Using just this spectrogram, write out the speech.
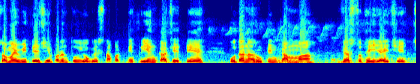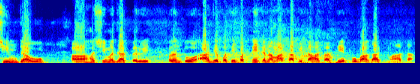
સમય વીતે છે, પરંતુ યોગેશના પત્ની પ્રિયંકા છે. તે પોતાના રૂટીન કામમાં વ્યસ્ત થઈ જાય છે, જીમ જવું હસી મજાક કરવી, પરંતુ આ જે પતિ પત્ની તેના માતા પિતા હતા, તે ખૂબ આઘાતમાં હતા.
